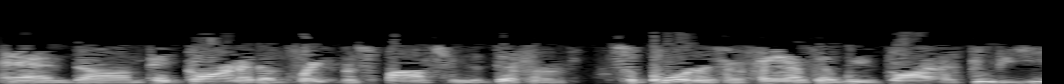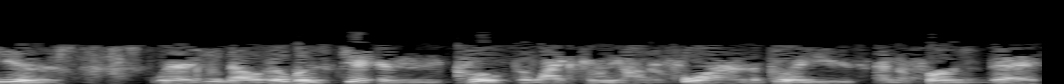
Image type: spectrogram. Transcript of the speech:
And, um, it garnered a great response from the different supporters and fans that we've garnered through the years. where, you know, it was getting close to like 300, 400 plays in the first day,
